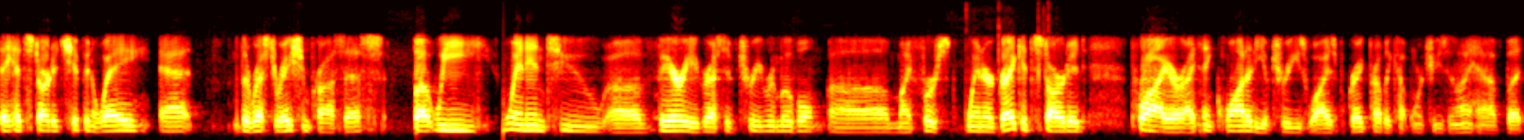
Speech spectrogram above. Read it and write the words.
they had started chipping away at the restoration process. But we went into uh, very aggressive tree removal. Uh, my first winter, Greg had started prior. I think quantity of trees wise, Greg probably cut more trees than I have, but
